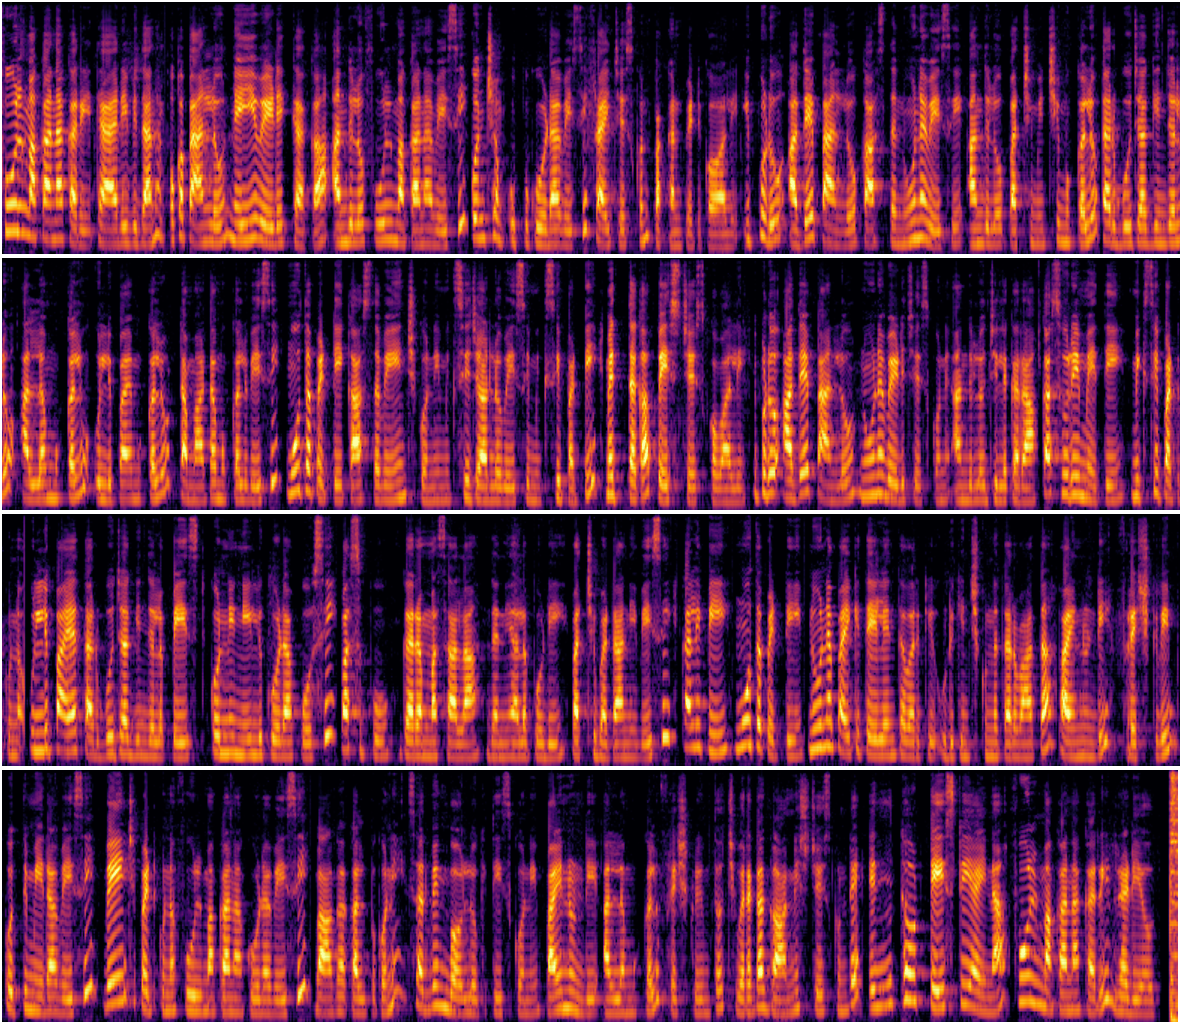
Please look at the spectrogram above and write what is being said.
Pool makhana curry తయారీ విధానం ఒక పాన్లో నెయ్యి వేడెక్కాక అందులో ఫూల్ మకానా వేసి కొంచెం ఉప్పు కూడా వేసి ఫ్రై చేసుకొని పక్కన పెట్టుకోవాలి. ఇప్పుడు అదే పాన్లో కాస్త నూనె వేసి అందులో పచ్చిమిర్చి ముక్కలు తర్బూజా గింజలు అల్లం ముక్కలు ఉల్లిపాయ ముక్కలు టమాటా ముక్కలు వేసి మూత పెట్టి కాస్త వేయించుకొని మిక్సీ జార్లో వేసి మిక్సీ పట్టి మెత్తగా పేస్ట్ చేసుకోవాలి. ఇప్పుడు అదే పాన్లో నూనె వేడి చేసుకొని అందులో జీలకర్ర కసూరి మేతి మిక్సీ పట్టుకున్న ఉల్లిపాయ తర్బూజా గింజల పేస్ట్ కొన్ని నీళ్ళు కూడా పోసి పసుపు గరం మసాలా ధనియాల పొడి పచ్చి బఠానీ వేసి కలిపి మూత పెట్టి నూనె పైకి తేలేంత వరకు ఉడికించుకున్న తర్వాత పైనుండి ఫ్రెష్ క్రీమ్ కొత్తిమీర వేసి వేయించి పెట్టుకున్న ఫూల్ మకానా కూడా వేసి బాగా కలుపుకొని సర్వింగ్ బౌల్లోకి తీసుకొని పైనుండి అల్లం ముక్కలు ఫ్రెష్ క్రీమ్తో చివరగా గార్నిష్ చేసుకుంటే ఎంతో టేస్టీ అయిన ఫూల్ మకానా కర్రీ రెడీ అవుతుంది.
